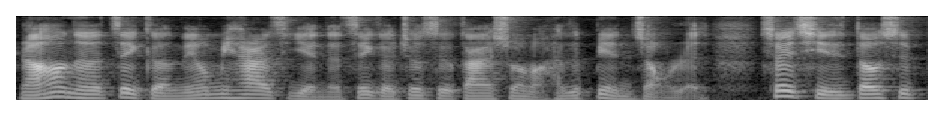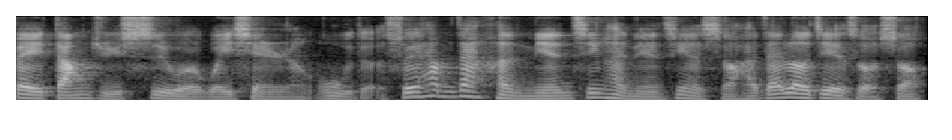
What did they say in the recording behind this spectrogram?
然后呢，这个 Naomi Harris 演的这个就是刚才说嘛，他是变种人，所以其实都是被当局视为危险人物的。所以他们在很年轻很很年轻的时候还在乐界所的时候，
